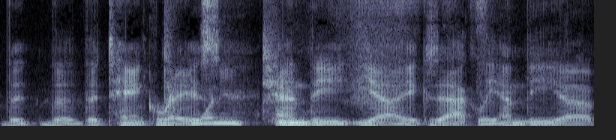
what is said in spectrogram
the the, the tank race 22. and the yeah exactly and the uh,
